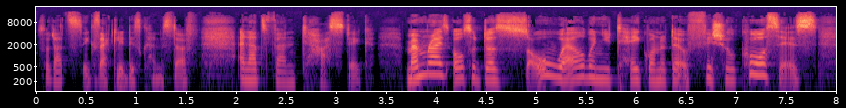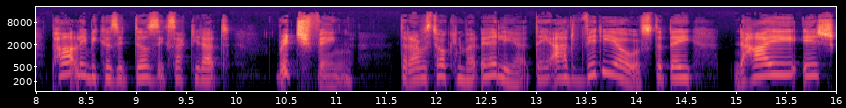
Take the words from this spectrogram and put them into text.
So that's exactly this kind of stuff. And that's fantastic. Memrise also does so well when you take one of their official courses, partly because it does exactly that rich thing that I was talking about earlier. They add videos that they high ish,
